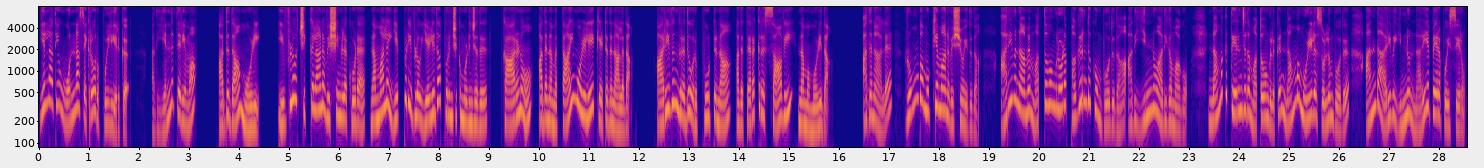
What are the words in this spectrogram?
எல்லாத்தையும் ஒன்னா சேர்க்கிற ஒரு புள்ளி இருக்கு. அது என்ன தெரியுமா? அதுதான் மொழி. இவ்ளோ சிக்கலான விஷயங்கள கூட நம்மால எப்படி இவ்ளோ எளிதா புரிஞ்சுக்க முடிஞ்சது? காரணம் அத நம்ம தாய்மொழிலேயே கேட்டதுனாலதான். அறிவுங்கிறது ஒரு பூட்டுனா அத திறக்கிற சாவி நம்ம மொழிதான். அதனால ரொம்ப முக்கியமான விஷயம் இதுதான். அறிவு நாம மத்தவங்களோட பகிர்ந்துக்கும் போதுதான் அது இன்னும் அதிகமாகும். நமக்கு தெரிஞ்சத மத்தவங்களுக்கு நம்ம மொழியில சொல்லும்போது அந்த அறிவு இன்னும் நிறைய பேரை போய் சேரும்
